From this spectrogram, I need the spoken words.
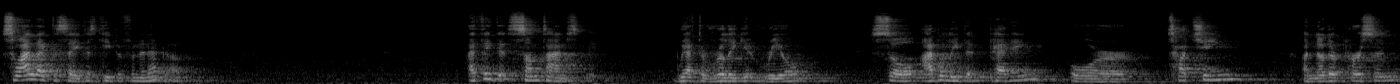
So I like to say, just keep it from the neck up. I think that sometimes we have to really get real. So I believe that petting or touching another person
